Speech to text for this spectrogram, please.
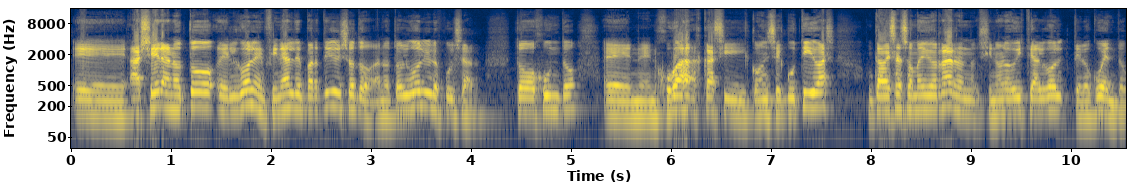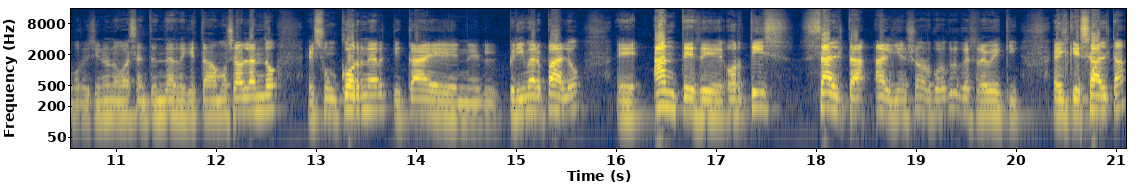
eh, ayer anotó el gol en final del partido, hizo todo, anotó el gol y lo expulsaron, todo junto, en, jugadas casi consecutivas. Un cabezazo medio raro, si no lo viste al gol, te lo cuento, porque si no, no vas a entender de qué estábamos hablando. Es un córner que cae en el primer palo. Eh, antes de Ortiz, salta alguien, yo no recuerdo, creo que es Rebecki, el que salta.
